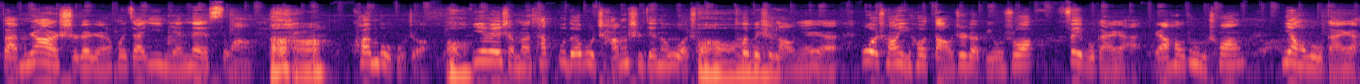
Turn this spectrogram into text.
百分之二十的人会在一年内死亡。啊啊，髋部骨折，哦因为什么？他不得不长时间的卧床，哦特别是老年人卧床以后导致的，比如说肺部感染，然后褥疮、尿路感染、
